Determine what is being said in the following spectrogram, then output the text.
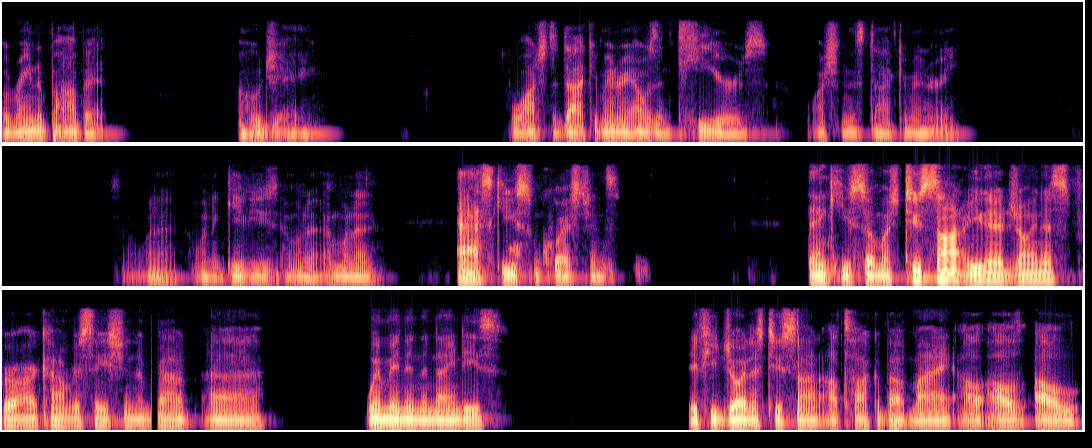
Lorena Bobbitt, OJ. I watched the documentary. I was in tears watching this documentary. So I want to I want to give you I want to I want to ask you some questions. Thank you so much. Toussaint, are you going to join us for our conversation about uh, women in the 90s? If you join us, Toussaint, I'll talk about my I'll I'll I'll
